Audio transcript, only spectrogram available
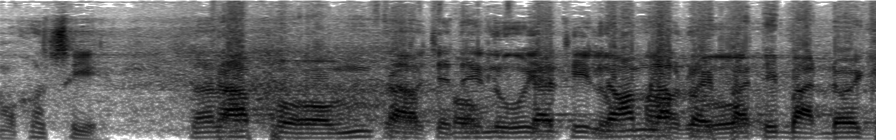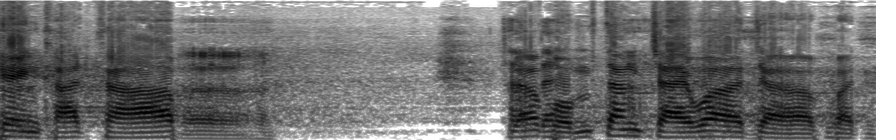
ำเขาสิแล้วครับผมเราจะได้รู้อย่างที่หลวงน้อมพ่รัอบไปรู้ปฏิบัติโดยเคร่งครัดครับ เออถ้าแล้วได้ผมตั้งใจว่าจะปฏิ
